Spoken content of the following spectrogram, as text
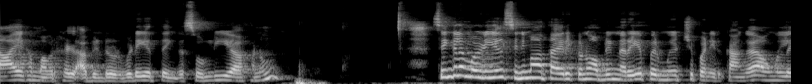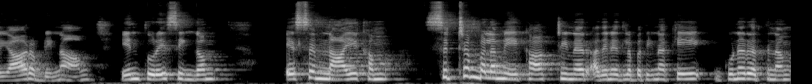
நாயகம் அவர்கள் அப்படின்ற ஒரு விடயத்தை இங்க சொல்லியாகணும். சிங்கள மொழியில் சினிமா தயாரிக்கணும் அப்படின்னு நிறைய பேர் முயற்சி பண்ணியிருக்காங்க. அவங்கள யார் அப்படின்னா என் துரை சிங்கம் எஸ் எம் நாயகம் சிற்றம்பலம் ஏ காக்டினர் அதே நேரத்தில் பார்த்தீங்கன்னா கே குணரத்னம்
